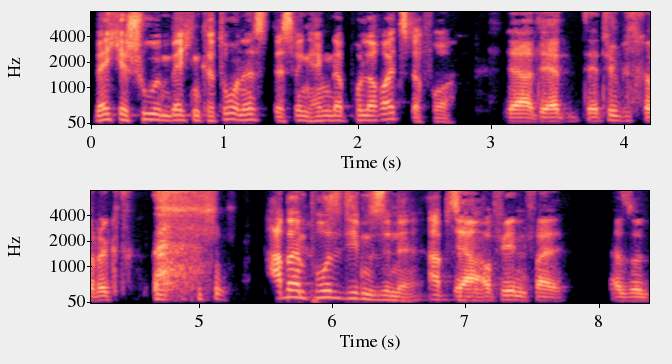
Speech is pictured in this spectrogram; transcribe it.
welcher Schuh in welchem Karton ist, deswegen hängen da Polaroids davor. Ja, der, der Typ ist verrückt. Aber im positiven Sinne, absolut. Ja, auf jeden Fall. Also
